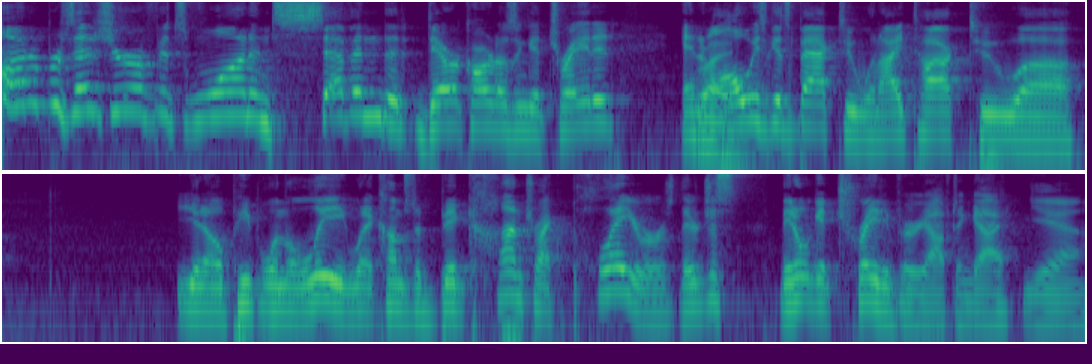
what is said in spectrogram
hundred percent sure if it's one and seven that Derek Carr doesn't get traded? And Right. it always gets back to when I talk to uh, you know people in the league when it comes to big contract players, they're just they don't get traded very often, guy. yeah.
